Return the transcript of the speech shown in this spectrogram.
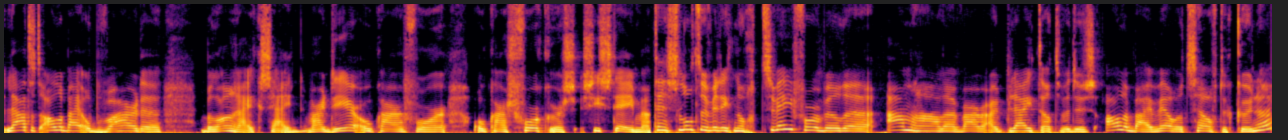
laat het allebei op waarde belangrijk zijn. Waardeer elkaar voor elkaars voorkeurssystemen. Ten slotte wil ik nog twee voorbeelden aanhalen waaruit blijkt dat we dus allebei wel hetzelfde kunnen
